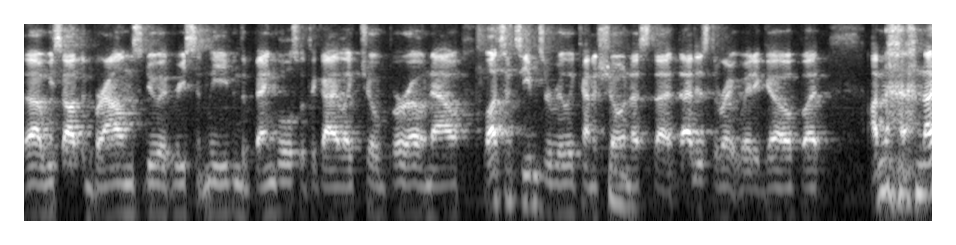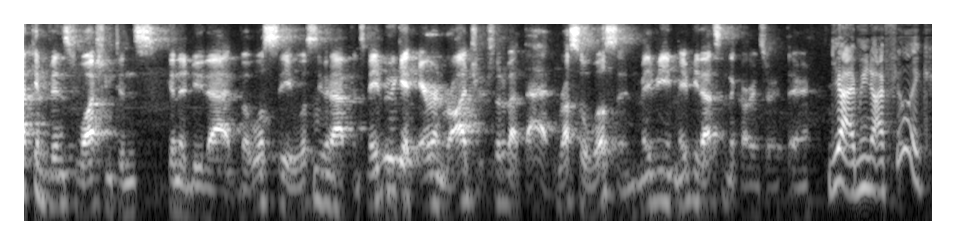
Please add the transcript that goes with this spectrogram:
Uh, we saw the Browns do it recently, even the Bengals with a guy like Joe Burrow now. Lots of teams are really kind of showing mm-hmm. us that that is the right way to go. But I'm not, I'm not convinced Washington's going to do that, but we'll see. We'll see what mm-hmm. happens. Maybe we get Aaron Rodgers. What about that? Russell Wilson. Maybe maybe that's in the cards right there. Yeah, I mean, I feel like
